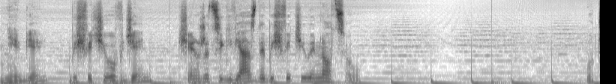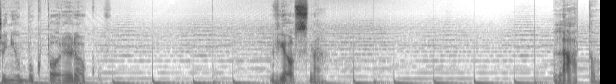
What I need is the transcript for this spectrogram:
niebie, by świeciło w dzień, księżyc i gwiazdy, by świeciły nocą. Uczynił Bóg pory roków. Wiosna, lato,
